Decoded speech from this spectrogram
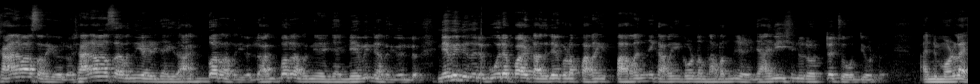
ഷാനവാസ് അറിയുമല്ലോ. ഷാനവാസ് അറിഞ്ഞു കഴിഞ്ഞാൽ ഇത് അക്ബർ അറിയുമല്ലോ. അക്ബർ അറിഞ്ഞു കഴിഞ്ഞാൽ നെവിൻ അറിയുമല്ലോ. നെവിൻ ഇതൊരു പൂരപ്പായിട്ട് അതിലേക്കൂടെ പറഞ്ഞ് പറഞ്ഞ് കറങ്ങിക്കൊണ്ട് നടന്നു കഴിഞ്ഞാൽ അനീഷിന് ഒരു ഒറ്റ ചോദ്യമുണ്ട്. അനുമോളെ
